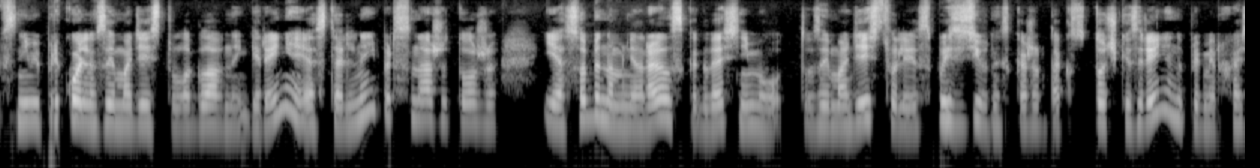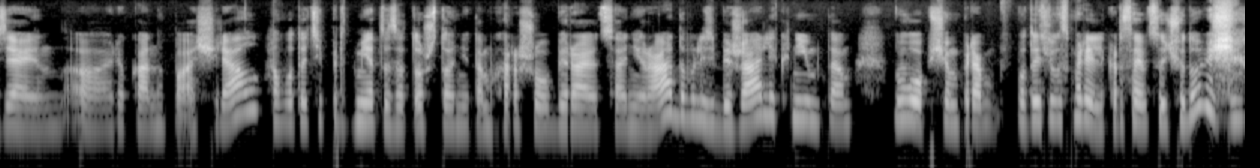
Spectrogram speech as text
С ними прикольно взаимодействовала главная героиня и остальные персонажи тоже. И особенно мне нравилось, когда с ними вот взаимодействовали с позитивной, скажем так, с точки зрения, например, хозяин э, Рюкана поощрял а вот эти предметы за то, что они там хорошо убираются, они радовались, бежали к ним там. Ну, в общем, прям, вот если вы смотрели «Красавицу и чудовище»,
